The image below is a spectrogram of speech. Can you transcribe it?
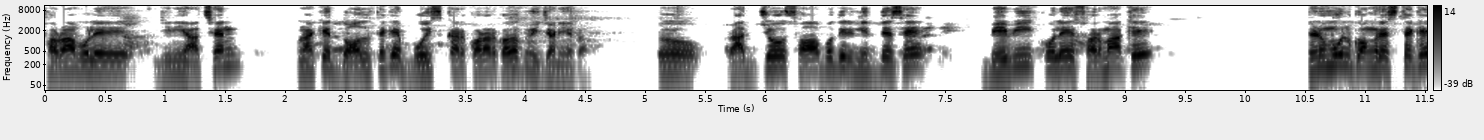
শর্মা বলে যিনি আছেন, ওনাকে দল থেকে বহিষ্কার করার কথা তুমি জানিয়ে দাও। তো রাজ্য সভাপতির নির্দেশে বেবি কোলে শর্মাকে তৃণমূল কংগ্রেস থেকে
